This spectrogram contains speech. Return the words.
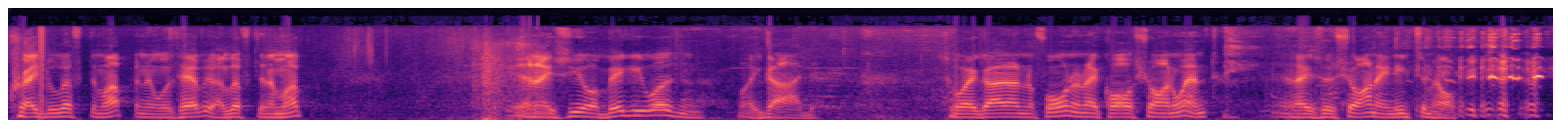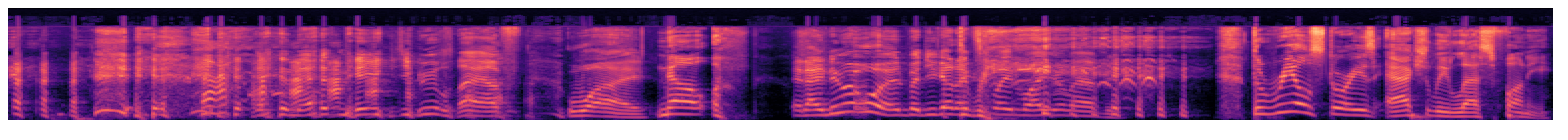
tried to lift him up, and it was heavy. I lifted him up, and I see how big he was, and my God. So I got on the phone and I called Shawn Wendt, and I said, Sean, I need some help. and that made you laugh. Why? No, And I knew it would, but you got to explain why you're laughing. the real story is actually less funny.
